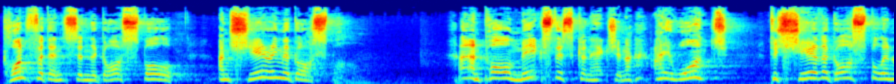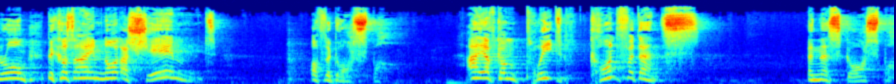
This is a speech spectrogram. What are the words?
confidence in the gospel and sharing the gospel. And Paul makes this connection. I want to share the gospel in Rome because I'm not ashamed of the gospel. I have complete confidence in this gospel.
